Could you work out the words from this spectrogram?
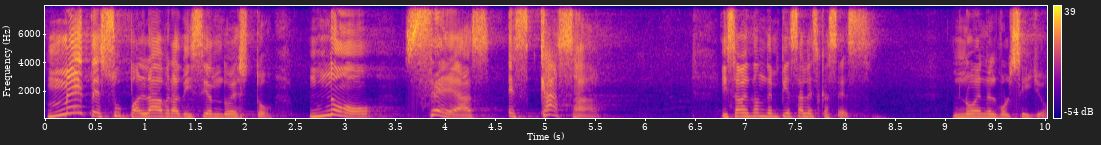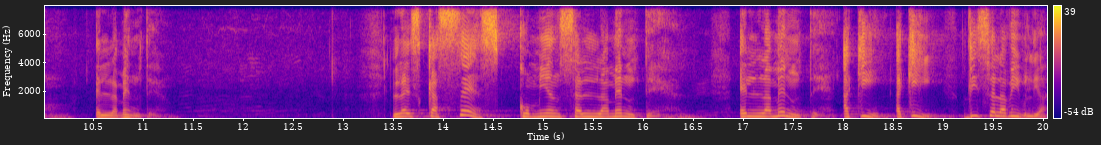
mete su palabra diciendo esto, no seas escasa. ¿Y sabes dónde empieza la escasez? No en el bolsillo, en la mente. La escasez comienza en la mente, en la mente, aquí, aquí. Dice la Biblia,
